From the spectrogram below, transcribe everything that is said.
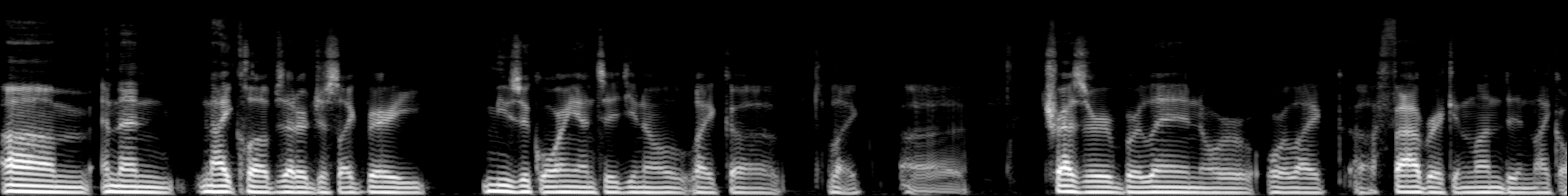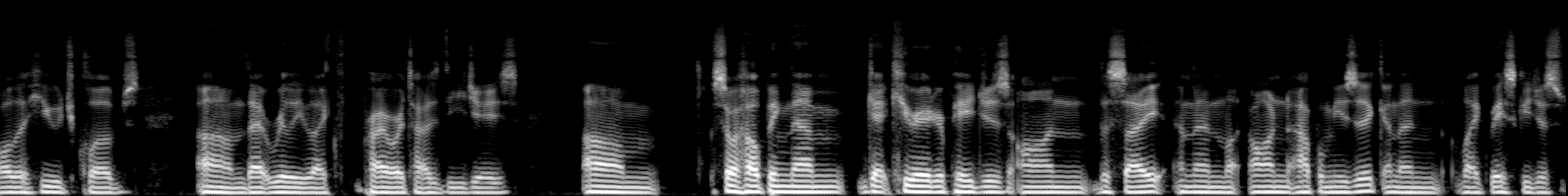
Um, and then nightclubs that are just like very music oriented, you know, like uh, like uh, Tresor Berlin or or like uh, Fabric in London, like all the huge clubs um, that really like prioritize DJs. Um, so helping them get curator pages on the site and then on Apple Music, and then like basically just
